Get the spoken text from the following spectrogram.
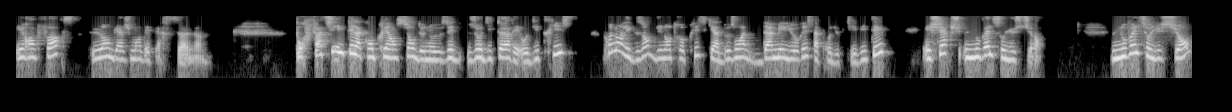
et renforce l'engagement des personnes. Pour faciliter la compréhension de nos auditeurs et auditrices, prenons l'exemple d'une entreprise qui a besoin d'améliorer sa productivité et cherche une nouvelle solution. Une nouvelle solution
